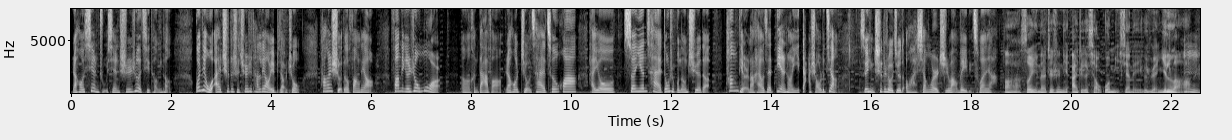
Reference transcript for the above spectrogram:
然后现煮现吃，热气腾腾。关键我爱吃的是，确实它料也比较重，它很舍得放料，放那个肉末。嗯，很大方。然后韭菜、葱花，还有酸腌菜都是不能缺的。汤底儿呢，还要再垫上一大勺的酱。所以你吃的时候觉得哇，香味儿直往胃里窜呀！啊，所以呢，这是你爱这个小锅米线的一个原因了哈。嗯。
